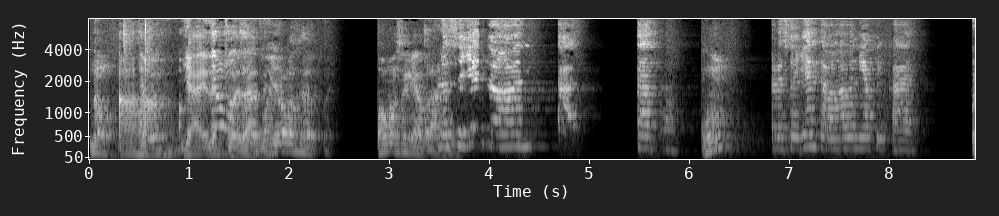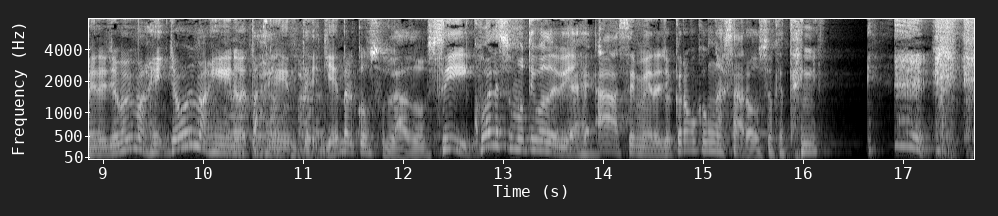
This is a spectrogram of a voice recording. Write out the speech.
No. Ajá, ya es después, dale. Yo lo voy a hacer después. Vamos a seguir hablando. Los oyentes van a venir a picar. Tato. ¿Mm? Los oyentes van a venir a picar. Mire, yo me imagino, yo me imagino esta gente yendo al consulado. Sí, ¿cuál es su motivo de viaje? Ah, sí, mire, yo quiero buscar un azaroso que tenga. Ok,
